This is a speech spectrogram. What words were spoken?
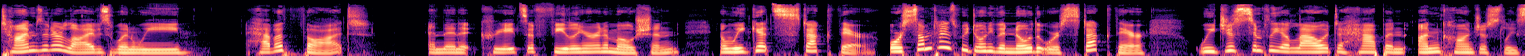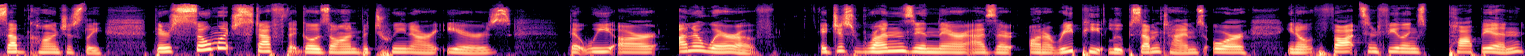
times in our lives when we have a thought and then it creates a feeling or an emotion and we get stuck there. Or sometimes we don't even know that we're stuck there. We just simply allow it to happen unconsciously, subconsciously. There's so much stuff that goes on between our ears that we are unaware of it just runs in there as a on a repeat loop sometimes or you know thoughts and feelings pop in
